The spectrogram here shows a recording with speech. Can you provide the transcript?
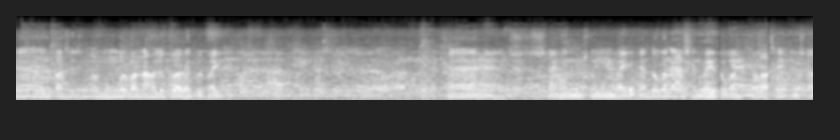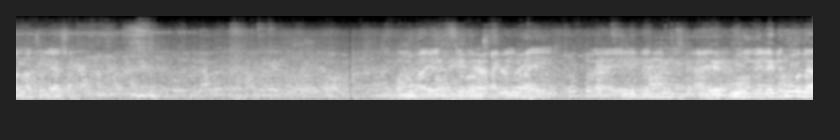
হ্যাঁ পাঁচই ডিসেম্বর, মঙ্গলবার না হলে খোলা থাকবে ভাই। হ্যাঁ হ্যাঁ শাহিন সুমন ভাই। হ্যাঁ দোকানে আসেন ভাই, দোকান খোলা আছে, ইনশাআল্লাহ চলে আসেন। জীবন ভাই এবং শাকিল ভাই ইলেভেন নিউ ইলেভেন না।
